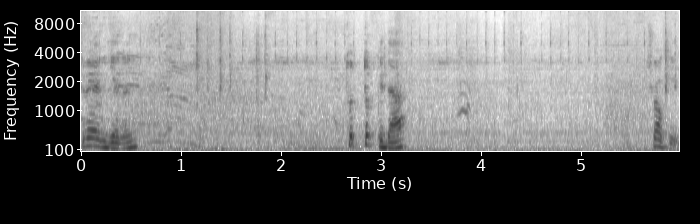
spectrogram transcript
Şuraya bir gelelim. Tuttuk bir daha. Çok iyi.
